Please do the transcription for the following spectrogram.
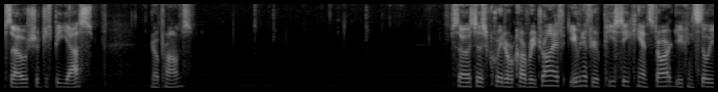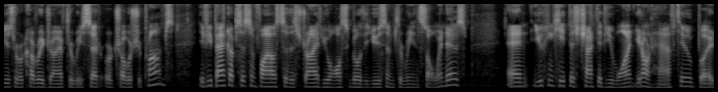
So it should just be yes. No problems. So it says create a recovery drive. Even if your PC can't start, you can still use a recovery drive to reset or troubleshoot prompts. If you back up system files to this drive, you'll also be able to use them to reinstall Windows. And you can keep this checked if you want. You don't have to, but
